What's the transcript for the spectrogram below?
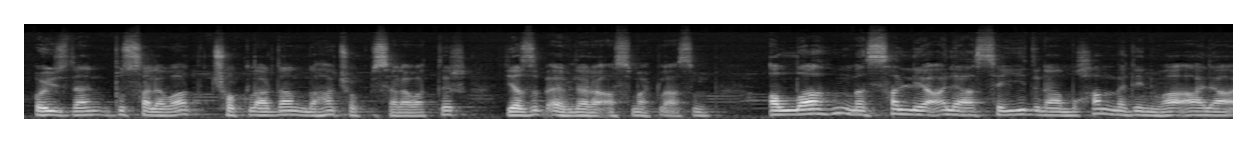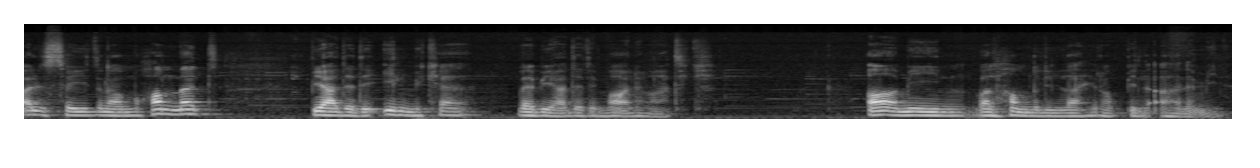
O yüzden bu salavat çoklardan daha çok bir salavattır. Yazıp evlere asmak lazım. Allahümme salli ala seyyidina Muhammedin ve ala ali seyyidina Muhammed biadedi ilmike ve biadedi malumatik. Amin. Velhamdülillahi Rabbil alemin.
